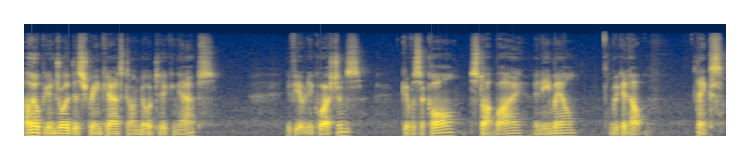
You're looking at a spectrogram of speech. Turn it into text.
I hope you enjoyed this screencast on note-taking apps. If you have any questions, give us a call, stop by, an email. We can help. Thanks.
